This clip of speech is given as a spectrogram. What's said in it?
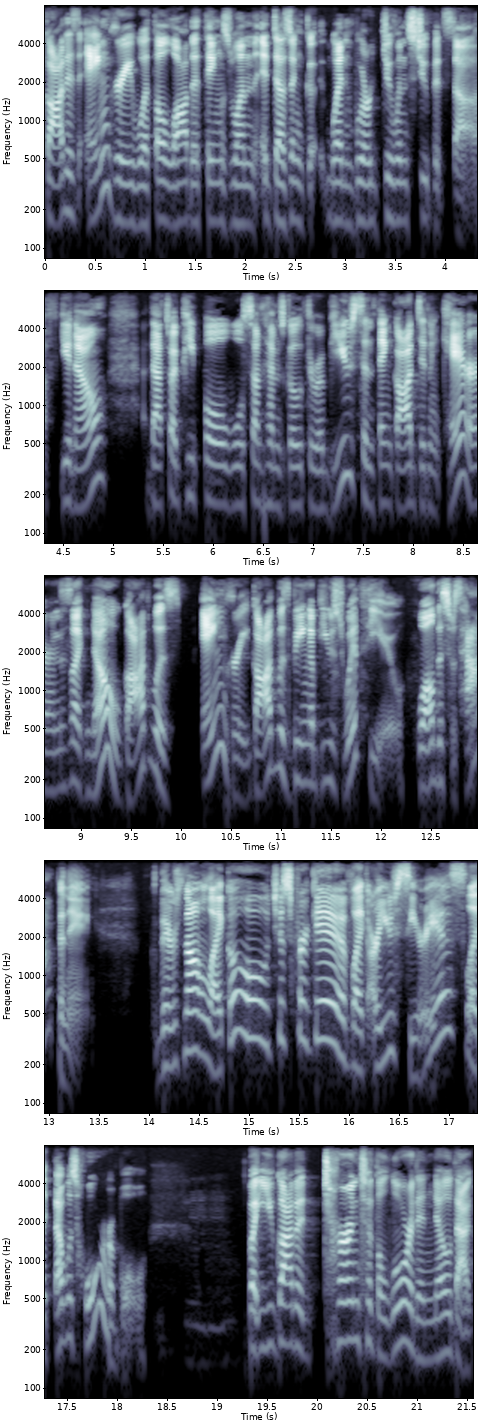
god is angry with a lot of things when it doesn't when we're doing stupid stuff you know that's why people will sometimes go through abuse and think god didn't care and it's like no god was angry god was being abused with you while this was happening there's not like oh just forgive like are you serious like that was horrible mm-hmm. but you got to turn to the lord and know that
